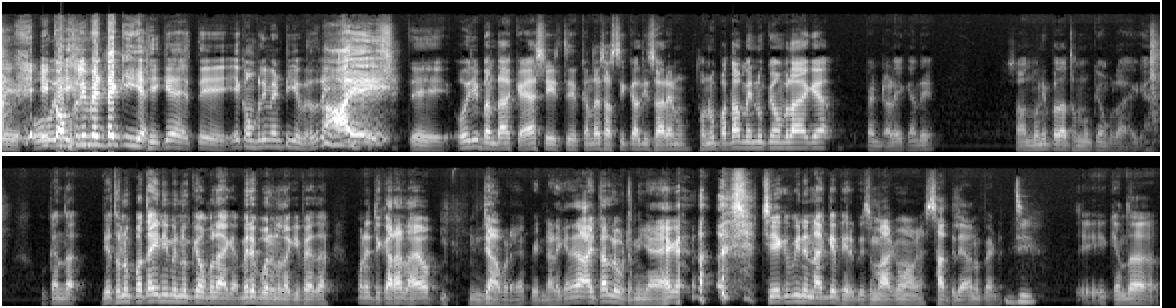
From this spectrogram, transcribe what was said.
ਤੇ ਉਹ ਇਹ ਕੰਪਲੀਮੈਂਟ ਹੈ ਕੀ ਹੈ? ਠੀਕ ਹੈ ਤੇ ਇਹ ਕੰਪਲੀਮੈਂਟ ਹੀ ਹੈ ਬ੍ਰਦਰ ਤੇ ਉਹ ਜੀ ਬੰਦਾ ਕਹਿਆ ਸਟੇਜ ਤੇ ਕਹਿੰਦਾ ਸਤਿ ਸ਼੍ਰੀ ਅਕਾਲ ਜੀ ਸਾਰਿਆਂ ਨੂੰ ਤੁਹਾਨੂੰ ਪਤਾ ਮੈਨੂੰ ਕਿਉਂ ਬੁਲਾਇਆ ਗਿਆ? ਪਿੰਡ ਵਾਲੇ ਕਹਿੰਦੇ ਸਾਨੂੰ ਨਹੀਂ ਪਤਾ ਤੁਹਾਨੂੰ ਕਿਉਂ ਬੁਲਾਇਆ ਗਿਆ। ਉਹ ਕਹਿੰਦਾ ਜੇ ਤੁਹਾਨੂੰ ਪਤਾ ਹੀ ਨਹੀਂ ਮੈਨੂੰ ਕਿਉਂ ਬੁਲਾਇਆ ਗਿਆ ਮੇਰੇ ਬੋਲਣ ਦਾ ਕੀ ਫਾਇਦਾ? ਉਹਨੇ ਜਕਾਰਾ ਲਾਇਆ ਜਾ ਵੜਿਆ ਪਿੰਡ ਵਾਲੇ ਕਹਿੰਦੇ ਅੱਜ ਤਾਂ ਲੁੱਟ ਨਹੀਂ ਆਇਆ ਹੈਗਾ। ਛੇ ਕੁ ਮਹੀਨੇ ਲੱਗੇ ਫਿਰ ਕੋਈ ਸਮਾਗਮ ਆ ਗਿਆ ਸੱਦ ਲਿਆ ਉਹਨੂੰ ਪਿੰਡ। ਜੀ। ਤੇ ਕਹਿੰਦਾ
